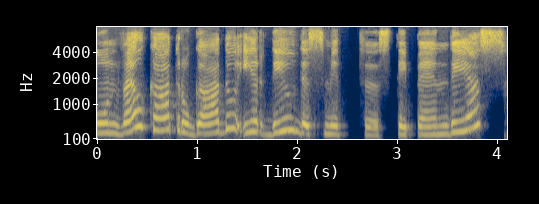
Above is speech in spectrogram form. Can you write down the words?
Un vēl katru gadu ir 20 stipendijas.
